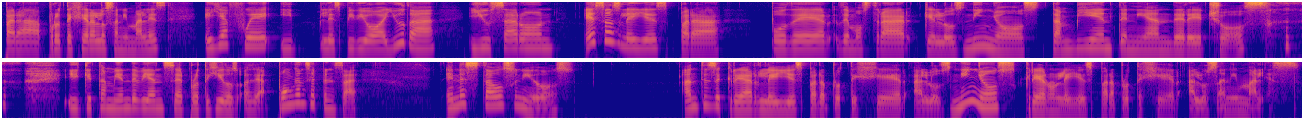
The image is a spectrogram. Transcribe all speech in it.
para proteger a los animales. Ella fue y les pidió ayuda y usaron esas leyes para poder demostrar que los niños también tenían derechos y que también debían ser protegidos. O sea, pónganse a pensar, en Estados Unidos, antes de crear leyes para proteger a los niños, crearon leyes para proteger a los animales.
